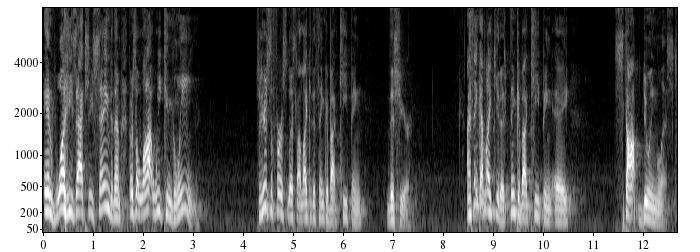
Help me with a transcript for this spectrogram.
and what he's actually saying to them, there's a lot we can glean. So here's the first list I'd like you to think about keeping this year. I think I'd like you to think about keeping a stop doing list.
